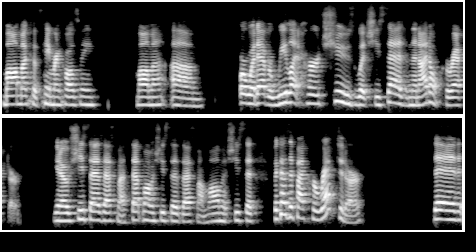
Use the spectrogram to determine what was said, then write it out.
Mama, because Cameron calls me Mama, um, or whatever, we let her choose what she says, and then I don't correct her. You know, she says that's my stepmom, and she says that's my mom, and she said because if I corrected her, then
